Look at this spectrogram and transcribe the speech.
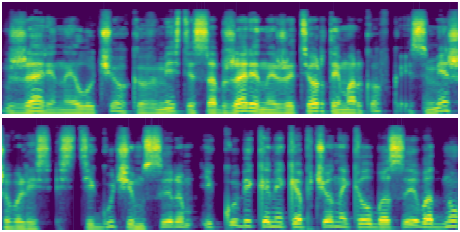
Жареный лучок вместе с обжаренной же тертой морковкой смешивались с тягучим сыром и кубиками копченой колбасы в одну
